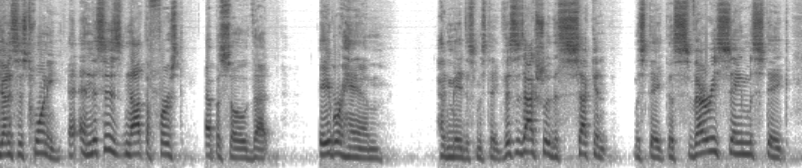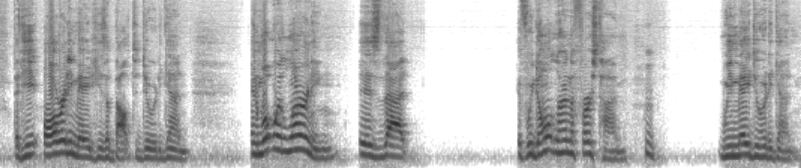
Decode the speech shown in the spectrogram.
Genesis 20, and this is not the first episode that Abraham had made this mistake. This is actually the second mistake, this very same mistake that he already made, he's about to do it again. And what we're learning is that if we don't learn the first time, hmm. we may do it again.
